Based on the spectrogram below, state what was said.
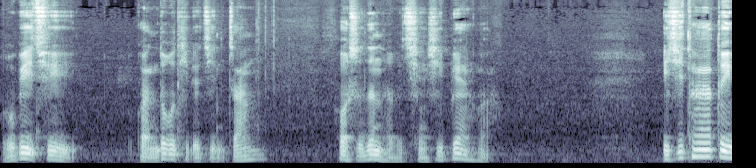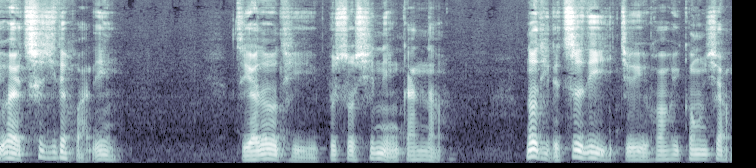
不必去管肉体的紧张。或是任何情绪变化，以及他对外刺激的反应，只要肉体不受心灵干扰，肉体的智力就有发挥功效。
